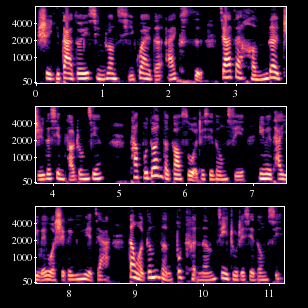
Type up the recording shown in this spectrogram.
是一大堆形状奇怪的 X 加在横的直的线条中间。他不断的告诉我这些东西，因为他以为我是个音乐家，但我根本不可能记住这些东西。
